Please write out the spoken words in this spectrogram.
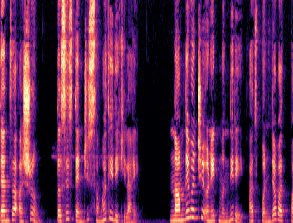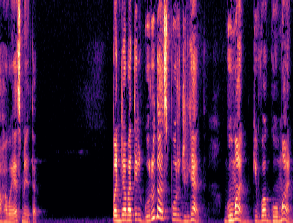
त्यांचा आश्रम तसेच त्यांची समाधी देखील आहे. नामदेवांची अनेक मंदिरे आज पंजाबात पाहावयास मिळतात. पंजाबातील गुरुदासपूर जिल्ह्यात घुमान किंवा घोमान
